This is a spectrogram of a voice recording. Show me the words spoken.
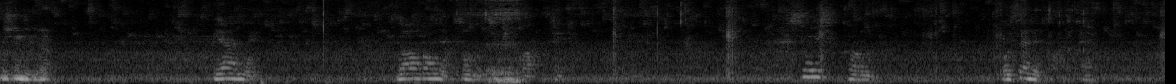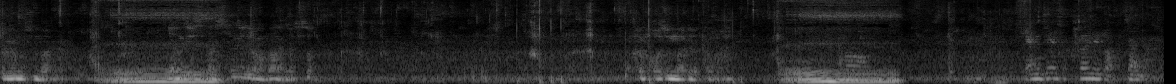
무슨 일이야? 미안해. 너하고는 약속 못 지킬 것 같아. 숨이 시큼 못 살릴 것 같아. 그게 무슨 말이야? 양지수가 생일이란 거 아니었어? 그럼 거짓말이었던 거야? 어. 양지에서 그럴 리가 없잖아.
